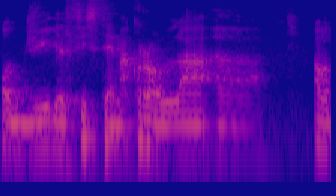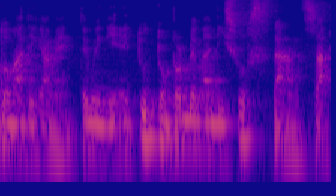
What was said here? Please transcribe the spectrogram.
oggi il sistema crolla. Eh, automaticamente, quindi è tutto un problema di sostanza.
